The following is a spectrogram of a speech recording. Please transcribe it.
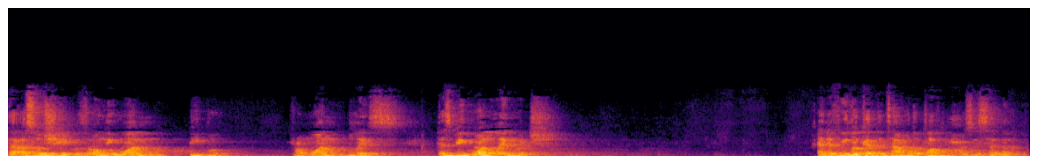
that associate with only one people from one place that speak one language. And if we look at the time of the Prophet Muhammad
